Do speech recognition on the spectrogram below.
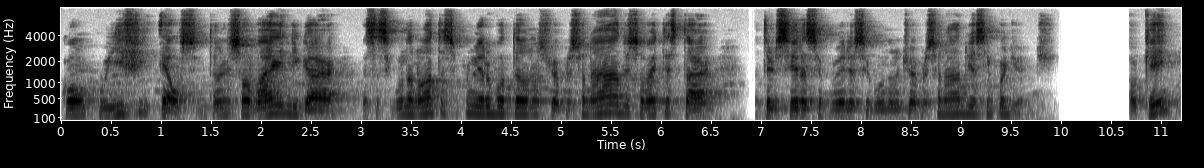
com o if else. Então ele só vai ligar essa segunda nota se o primeiro botão não estiver pressionado e só vai testar a terceira se o primeiro e o segundo não estiver pressionado e assim por diante. Ok?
